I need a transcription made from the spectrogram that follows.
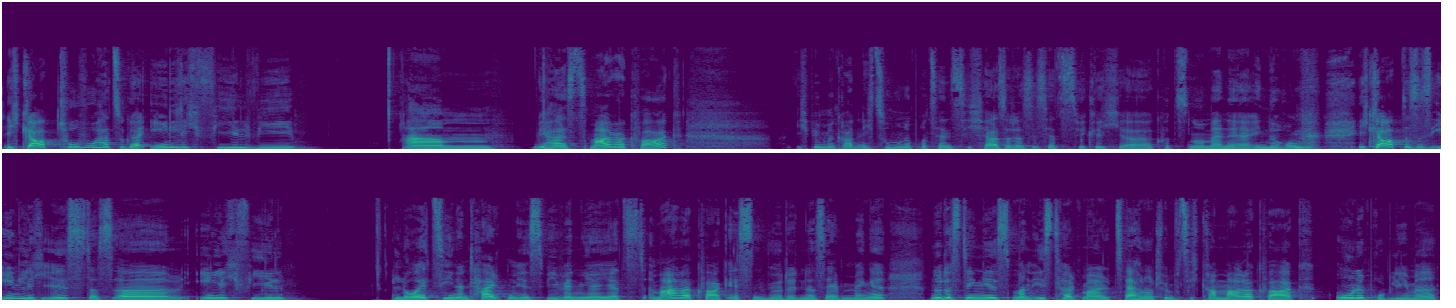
Ich glaube, Tofu hat sogar ähnlich viel wie, ähm, wie heißt Magerquark ich bin mir gerade nicht zu 100% sicher. Also das ist jetzt wirklich äh, kurz nur meine Erinnerung. Ich glaube, dass es ähnlich ist, dass äh, ähnlich viel Leucin enthalten ist, wie wenn ihr jetzt Magerquark essen würdet in derselben Menge. Nur das Ding ist, man isst halt mal 250 Gramm Magerquark ohne Probleme.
